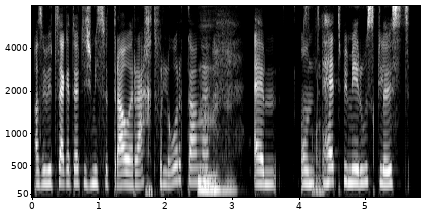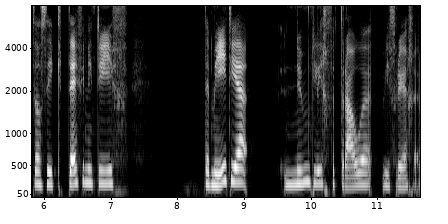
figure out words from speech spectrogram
Also ich würde sagen, dort ist mein Vertrauen recht verloren gegangen. Mhm. Ähm, und Voll. hat bei mir ausgelöst, dass ich definitiv den Medien nicht mehr gleich vertraue wie früher.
